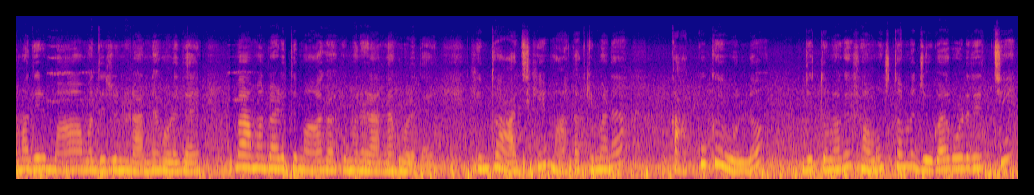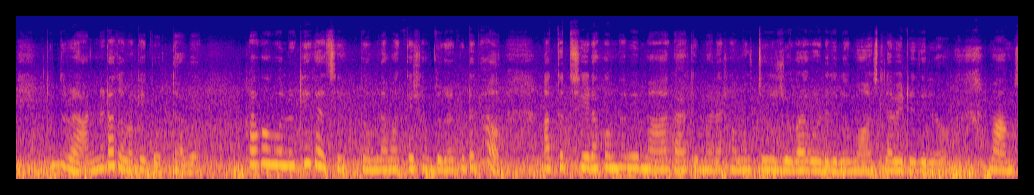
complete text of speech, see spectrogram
আমাদের মা আমাদের জন্য রান্না করে দেয় বা আমার বাড়িতে মা কাকিমারা রান্না করে দেয়। কিন্তু আজকে মা কাকিমারা কাকুকে বলল যে, তোমাকে সমস্ত আমরা জোগাড় করে দিচ্ছি, কিন্তু রান্নাটা তোমাকে করতে হবে। কাকু বলল, ঠিক আছে, তোমরা আমাকে সব জোগাড় করে দাও। অর্থাৎ সেরকমভাবে মা কাকিমারা সমস্ত কিছু জোগাড় করে দিল, মশলা বেটে দিল, মাংস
